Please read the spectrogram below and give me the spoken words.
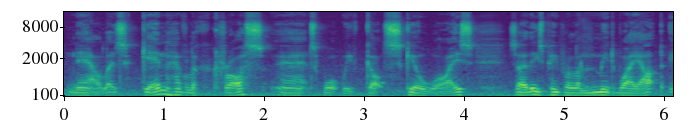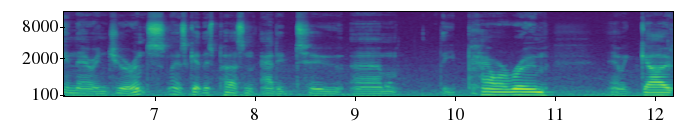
Now let's again have a look across at what we've got skill-wise. So these people are midway up in their endurance. Let's get this person added to um, the power room. There we go.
